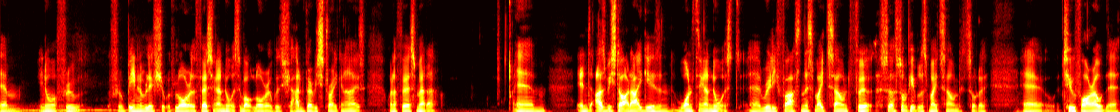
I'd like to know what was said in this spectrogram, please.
um, you know, through through being in a relationship with Laura, the first thing I noticed about Laura was she had very striking eyes when I first met her. Um, and as we started eye gazing, one thing I noticed uh, really fast, and this might sound for so some people this might sound sort of uh, too far out there,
